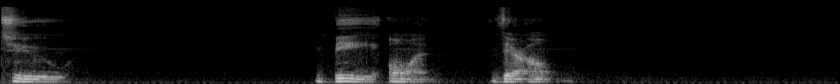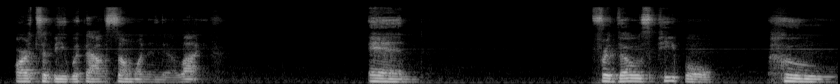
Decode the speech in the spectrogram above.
to be on their own or to be without someone in their life. And for those people who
